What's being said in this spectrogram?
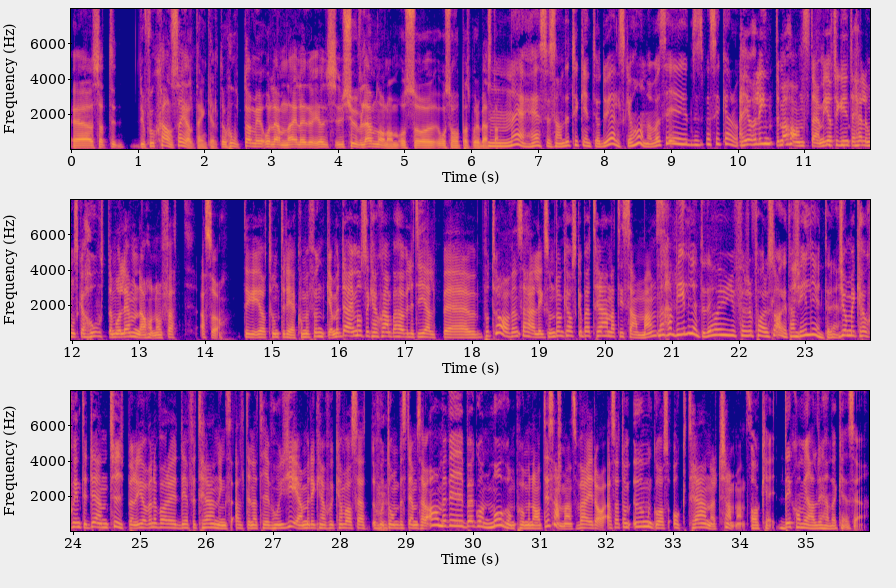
Eh, så att du får chansa helt enkelt. Hota med att lämna eller eh, tjuvlämna honom och så, och så hoppas på det bästa. Mm, nej, Susanne, det tycker inte jag. Du älskar honom. Vad säger, vad säger Karo? Jag håller inte med Hans där, men jag tycker inte heller hon ska hota med att lämna honom för att, alltså, det, jag tror inte det kommer funka. Men däremot så kanske han behöver lite hjälp eh, på traven så här liksom. De kanske ska börja träna tillsammans. Men han vill ju inte, det har ju för, föreslagit. Han vill ju inte det. Ja men kanske inte den typen, jag vet inte vad det är för träningsalternativ hon ger men det kanske kan vara så att de bestämmer sig, ah, men vi börjar gå en morgonpromenad tillsammans varje dag. Alltså att de umgås och tränar tillsammans. Okej, det kommer ju aldrig hända kan jag säga.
